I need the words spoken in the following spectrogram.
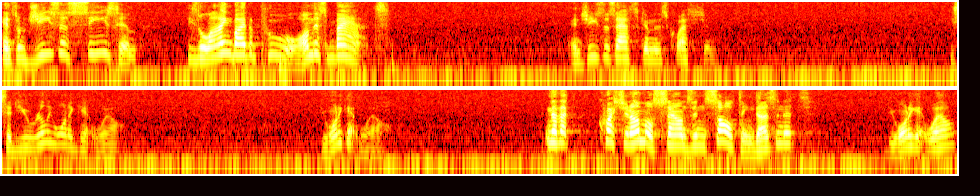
And so Jesus sees him. He's lying by the pool on this mat. And Jesus asks him this question. He said, Do you really want to get well? You want to get well? Now, that question almost sounds insulting, doesn't it? You want to get well?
